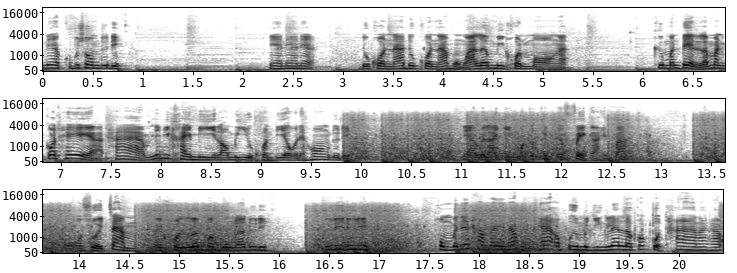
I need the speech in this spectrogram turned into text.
เนี่ยคุณผู้ชมดูดิเนี่ยเนี่ยเนี่ยดูคนนะดูคนนะ ผมว่าเริ่มมีคนมองอะ่ะ คือมันเด่นแล้วมันก็เท่อะท่าไม่มีใครมีเรามีอยู่คนเดียวในห้องดูดิเนี่ยเวลายิงมันก็ขึ้นเอฟเฟกต์อะเห็นปะโอ้สวยแจ่มไอ้คนเริ่มบำรุงแล้วดูดิดูดิดูดิผมไม่ได้ทำอะไรนะ ผมแค่เอาปืนมายิงเล่นแล้วก็กดท่านะครับ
